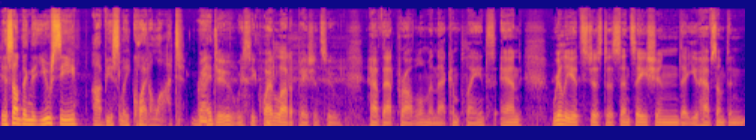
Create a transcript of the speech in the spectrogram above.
Is something that you see obviously quite a lot, right? We do. We see quite a lot of patients who have that problem and that complaint. And really, it's just a sensation that you have something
